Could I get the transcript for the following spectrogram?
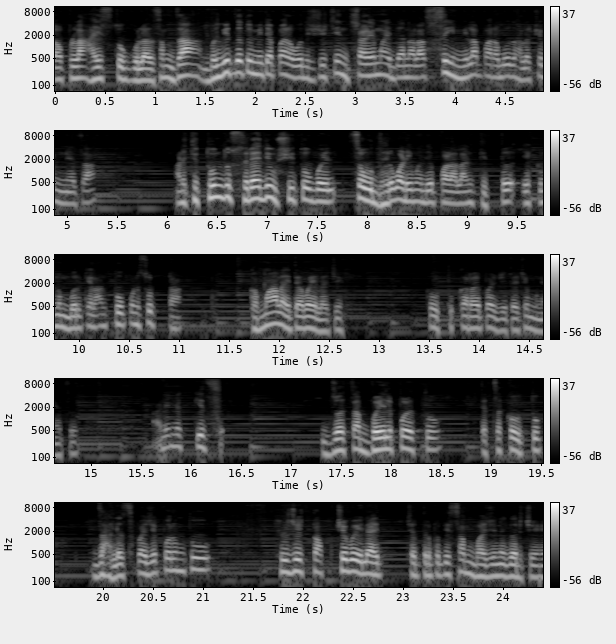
टॉपला आहेच तो गुलाल. समजा बघितलं तुम्ही त्या परवा दिवशी चिंचाळे मैदानाला सेमीला पराभव झाला चिमण्याचा. आणि तिथून दुसऱ्या दिवशी तो बैल चौधरवाडीमध्ये पळाला आणि तिथं एक नंबर केला आणि तो पण सुट्टा. कमाल आहे त्या बैलाची. कौतुक करायला पाहिजे त्याच्या म्हण्याचं आणि नक्कीच जोचा बैल पळतो त्याचं कौतुक झालंच पाहिजे. परंतु हे जे टॉपचे बैल आहेत छत्रपती संभाजीनगरचे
